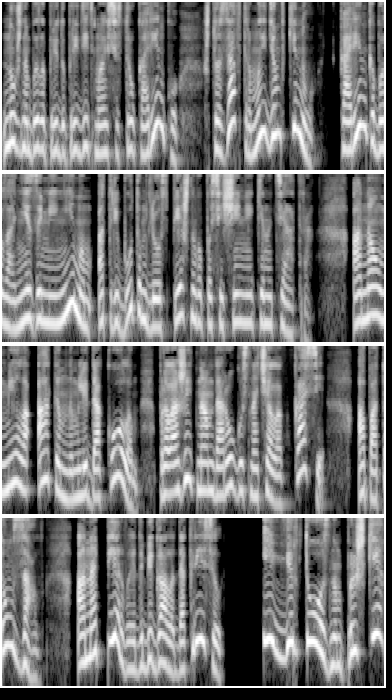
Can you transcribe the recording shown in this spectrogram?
Нужно было предупредить мою сестру Каринку, что завтра мы идем в кино, Каринка была незаменимым атрибутом для успешного посещения кинотеатра. Она умела атомным ледоколом проложить нам дорогу сначала к кассе, а потом в зал. Она первая добегала до кресел и в виртуозном прыжке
